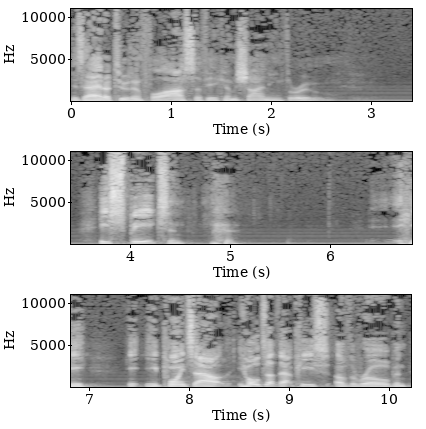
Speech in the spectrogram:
His attitude and philosophy come shining through. He speaks and he, he, he points out, he holds up that piece of the robe and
